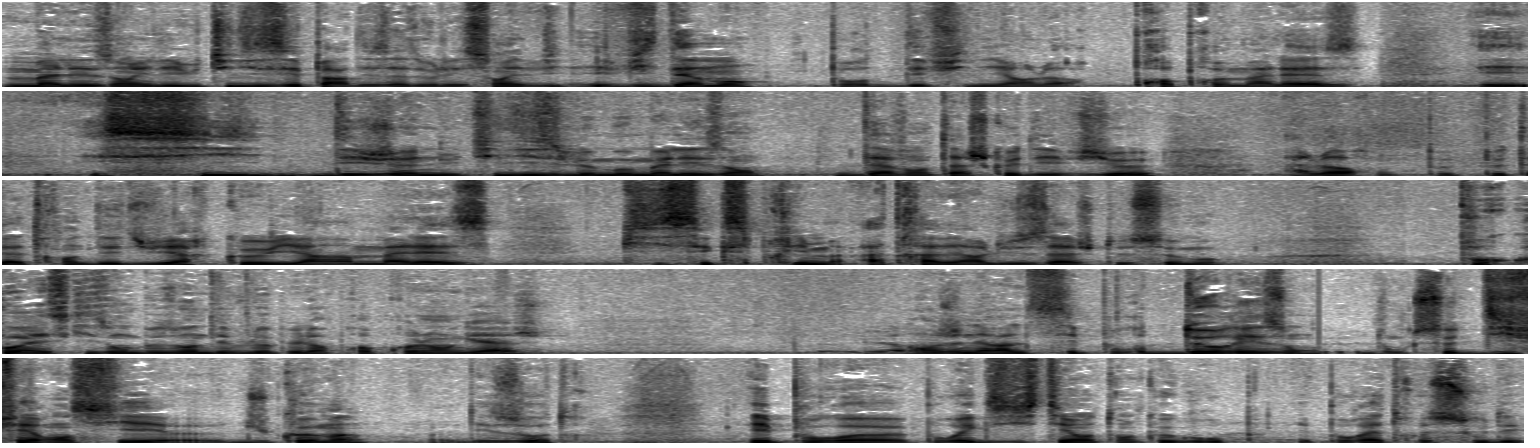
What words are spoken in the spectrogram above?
malaisant, il est utilisé par des adolescents, évidemment, pour définir leur propre malaise. Et, si des jeunes utilisent le mot malaisant davantage que des vieux, alors on peut peut-être en déduire qu'il y a un malaise qui s'exprime à travers l'usage de ce mot. Pourquoi est-ce qu'ils ont besoin de développer leur propre langage? En général, c'est pour deux raisons. Donc se différencier euh, du commun, euh, des autres, et pour, euh, pour exister en tant que groupe, et pour être soudés.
